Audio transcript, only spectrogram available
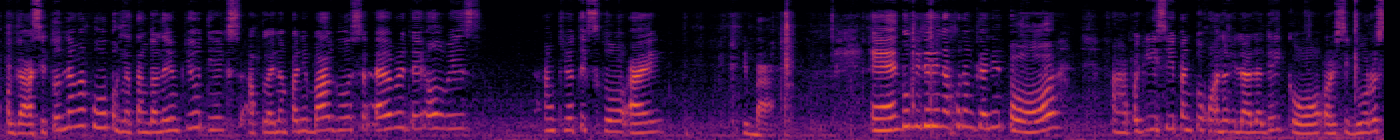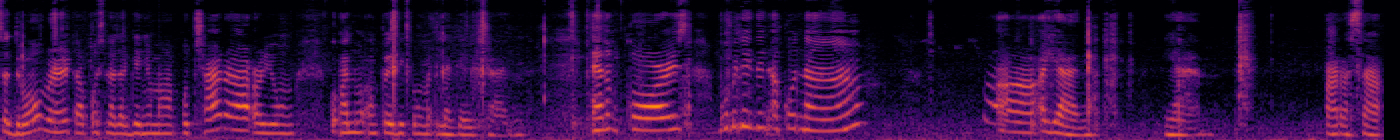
pag-aceton lang ako, pag natanggal na yung cutics, apply ng panibago. So everyday, always, ang cutics ko ay iba. And bumili rin ako ng ganito. Ah, pag-iisipan ko kung anong ilalagay ko or siguro sa drawer tapos lalagyan yung mga kutsara or yung kung ano ang pwede kong mailagay dyan. And of course, bumili din ako ng ah, ayan. Yan. Para sa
